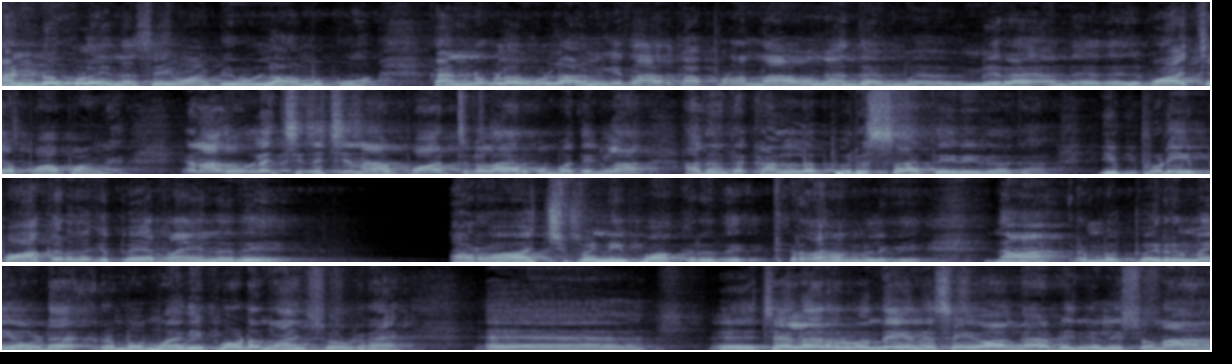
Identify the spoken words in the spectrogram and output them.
கண்ணுக்குள்ளே என்ன செய்வான்? அப்படி உள்ளே அமுக்குவான். கண்ணுக்குள்ளே உள்ளே அமுக்கி தான் அதுக்கப்புறம் தான் அவங்க அந்த மிர அந்த வாட்சை பார்ப்பாங்க. ஏன்னா அது உள்ள சின்ன சின்ன பார்ட்ஸ்களாக இருக்கும் பார்த்தீங்களா அது அந்த கண்ணில் பெருசாக தெரியுறதுக்கா. இப்படி பார்க்குறதுக்கு பேர் தான் என்னது? ஆராய்ச்சி பண்ணி பார்க்குறது தெரியுதா அவங்களுக்கு நான் ரொம்ப பெருமையோட ரொம்ப மதிப்போடு நான் சொல்கிறேன் சிலர் வந்து என்ன செய்வாங்க அப்படின்னு சொல்லி சொன்னால்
